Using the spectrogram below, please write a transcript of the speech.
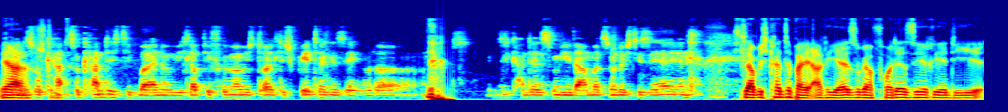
Ja, so, kan so, kannte ich die beiden irgendwie. Ich glaube, die Filme habe ich deutlich später gesehen oder ich kannte das irgendwie damals nur durch die Serien. Ich glaube, ich kannte bei Ariel sogar vor der Serie die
